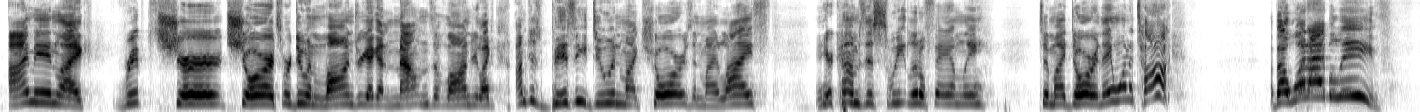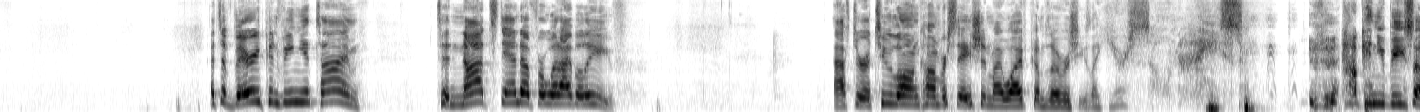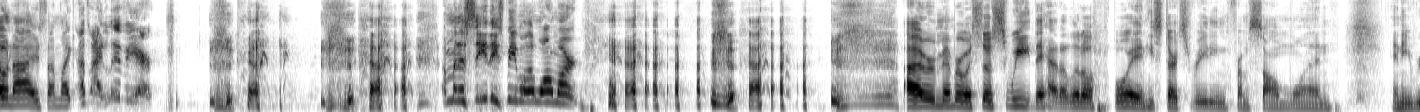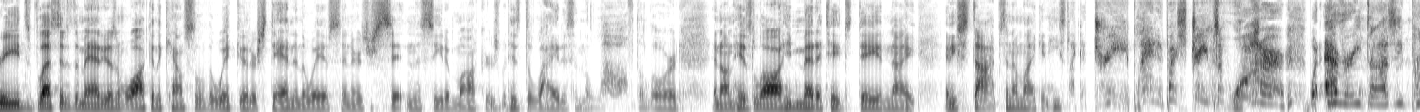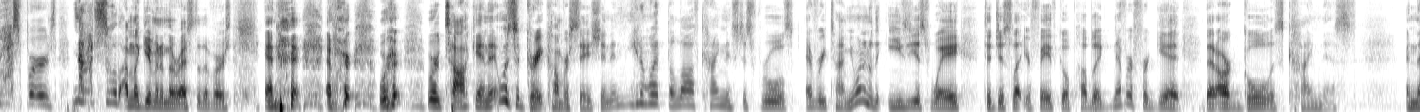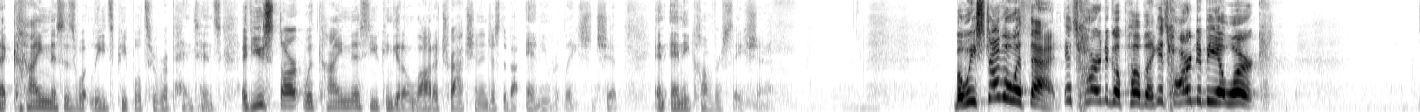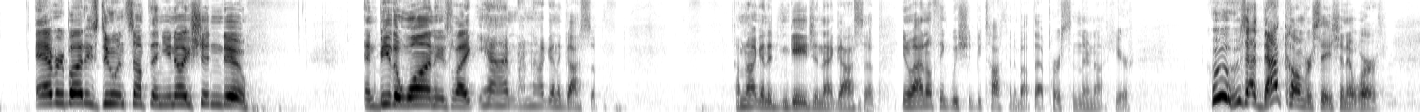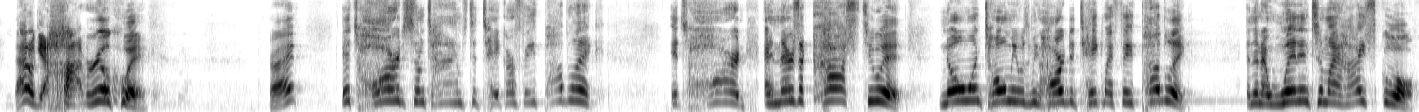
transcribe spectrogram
I'm in like ripped shirt, shorts, we're doing laundry. I got mountains of laundry. Like, I'm just busy doing my chores and my life. And here comes this sweet little family to my door, and they want to talk about what I believe. That's a very convenient time to not stand up for what I believe. After a too long conversation, my wife comes over. She's like, You're so nice. How can you be so nice? I'm like, As I live here. I'm going to see these people at Walmart. I remember it was so sweet. They had a little boy, and he starts reading from Psalm 1 and he reads, Blessed is the man who doesn't walk in the counsel of the wicked, or stand in the way of sinners, or sit in the seat of mockers, but his delight is in the law of the Lord. And on his law he meditates day and night. And he stops, and I'm like, and he's like a tree planted by streams of water. Whatever he does, he prospers. Not so. I'm like giving him the rest of the verse. And, and we're, we're, we're talking. It was a great conversation. And you know what? The law of kindness just rules every time. You want to know the easiest way to just let your faith go public? Never forget that our goal is kindness and that kindness is what leads people to repentance. If you start with kindness, you can get a lot of traction in just about any relationship and any conversation. But we struggle with that. It's hard to go public, it's hard to be at work. Everybody's doing something you know you shouldn't do. And be the one who's like, yeah, I'm, I'm not to gossip. I'm not to engage in that gossip. You know, I don't think we should be talking about that person. They're not here. Who, who's had that conversation at work? That'll get hot real quick, right? It's hard sometimes to take our faith public. It's hard, and there's a cost to it. No one told me it was gonna be hard to take my faith public. And then I went into my high school.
